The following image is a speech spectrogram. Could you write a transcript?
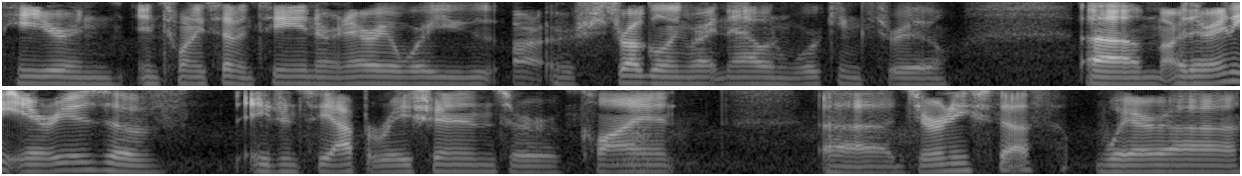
here in, in 2017 or an area where you are struggling right now and working through, um, are there any areas of agency operations or client uh, journey stuff where uh,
